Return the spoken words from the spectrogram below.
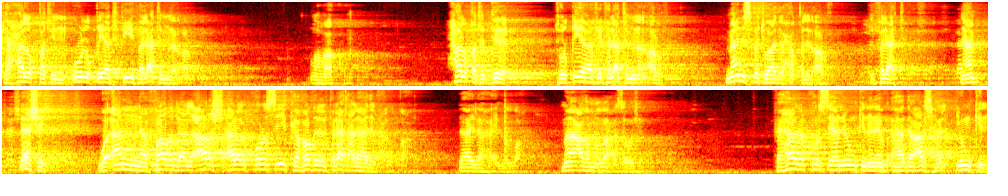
كحلقة ألقيت في فلاة من الأرض. الله أكبر. حلقة الدرع تلقيها في فلاة من الأرض. ما نسبة هذه الحلقة للأرض؟ الفلاة نعم؟ لا شيء. وأن فضل العرش على الكرسي كفضل الفلاة على هذه الحلقة. لا إله إلا الله. ما أعظم الله عز وجل. فهذا الكرسي هل يمكن أن هذا العرش هل يمكن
